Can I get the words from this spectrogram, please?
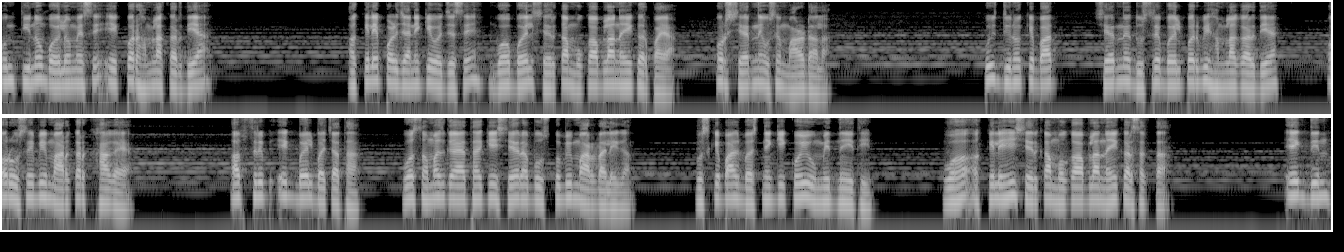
उन तीनों बैलों में से एक पर हमला कर दिया। अकेले पड़ जाने की वजह से वह बैल शेर का मुकाबला नहीं कर पाया और शेर ने उसे मार डाला। कुछ दिनों के बाद शेर ने दूसरे बैल पर भी हमला कर दिया और उसे भी मारकर खा गया। अब सिर्फ़ एक बैल बचा था। वह समझ गया था कि शेर अब उसको भी मार डालेगा। उसके पास बचने की कोई उम्मीद नहीं थी। वह अकेले ही शेर का मुकाबला नहीं कर सकता। एक दिन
